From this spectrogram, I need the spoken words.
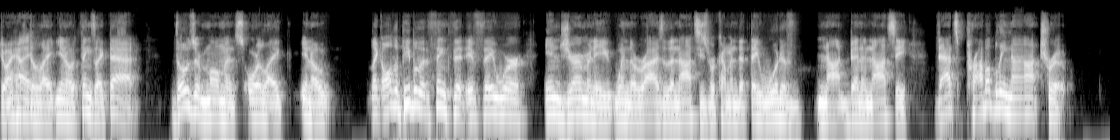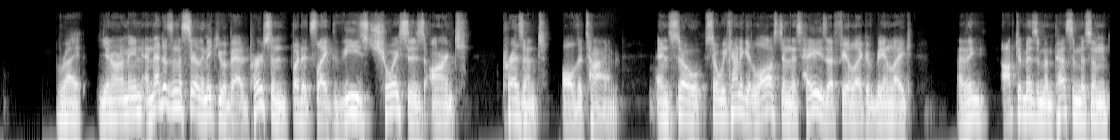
Do I have Right. to like, you know, things like that. Those are moments or like, you know, like all the people that think that if they were in Germany when the rise of the Nazis were coming, that they would have not been a Nazi. That's probably not true. Right. You know what I mean? And that doesn't necessarily make you a bad person, but it's like these choices aren't present all the time. And so so we kind of get lost in this haze, I feel like, of being like, I think optimism and pessimism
